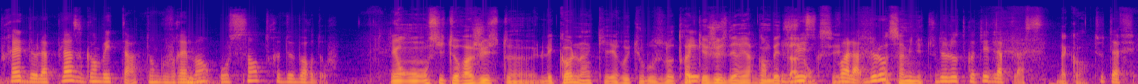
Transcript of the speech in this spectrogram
près de la place Gambetta, donc vraiment au centre de Bordeaux. Et on, citera juste euh, l'école, hein, qui est rue Toulouse-Lautrec, qui est juste derrière Gambetta, donc c'est voilà, de à 5 minutes. De l'autre côté de la place. D'accord. Tout à fait.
